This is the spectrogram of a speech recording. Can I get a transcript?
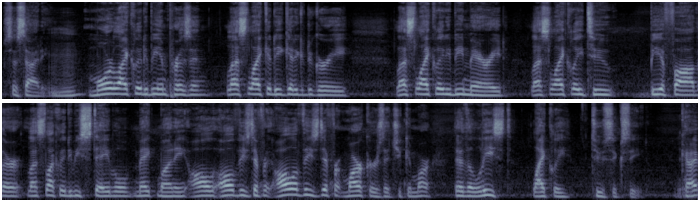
society. Mm-hmm. More likely to be in prison, less likely to get a degree, less likely to be married, less likely to be a father, less likely to be stable, make money, all, all these different all of these different markers that you can mark, they're the least likely to succeed. Okay?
